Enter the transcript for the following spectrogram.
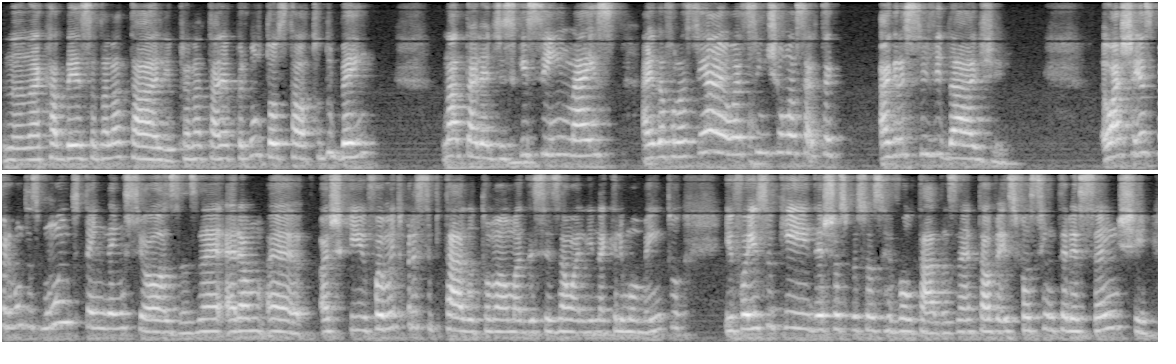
na, na cabeça da Natália. Para a Natália perguntou se estava tudo bem. Natália disse que sim, mas ainda falou assim: ah, eu senti uma certa agressividade eu achei as perguntas muito tendenciosas, né? Era, é, acho que foi muito precipitado tomar uma decisão ali naquele momento, e foi isso que deixou as pessoas revoltadas, né? Talvez fosse interessante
